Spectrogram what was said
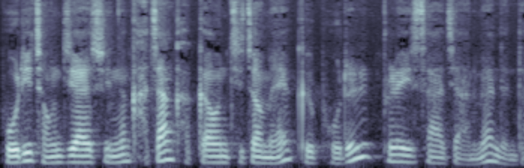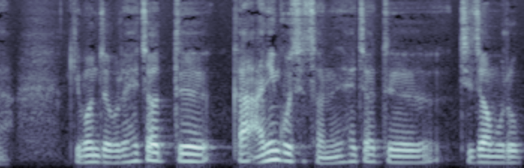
볼이 정지할 수 있는 가장 가까운 지점에 그 볼을 place 하지 않으면 안 된다. 기본적으로 해저드가 아닌 곳에서는 해저드 지점으로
